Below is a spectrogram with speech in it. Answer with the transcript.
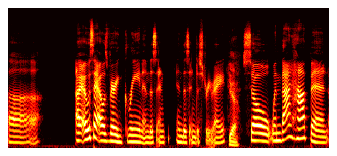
uh I, I would say i was very green in this in, in this industry right Yeah. so when that happened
